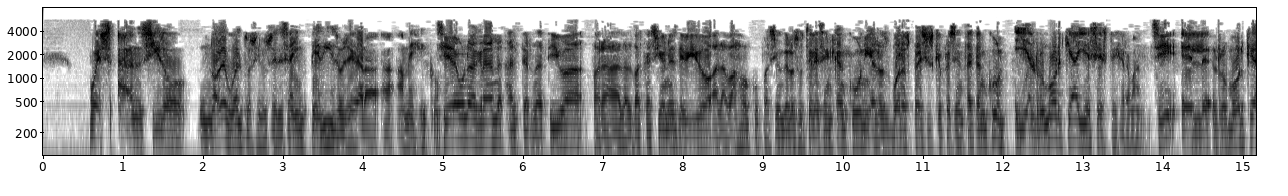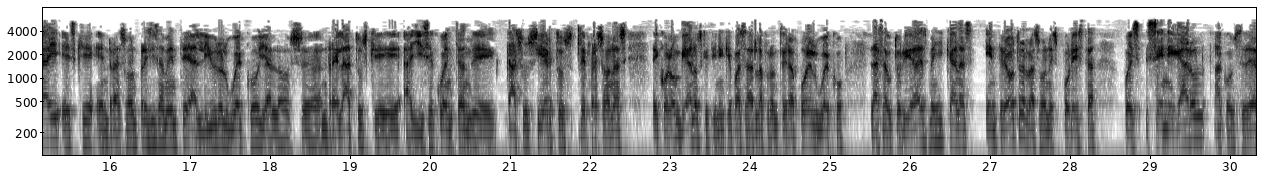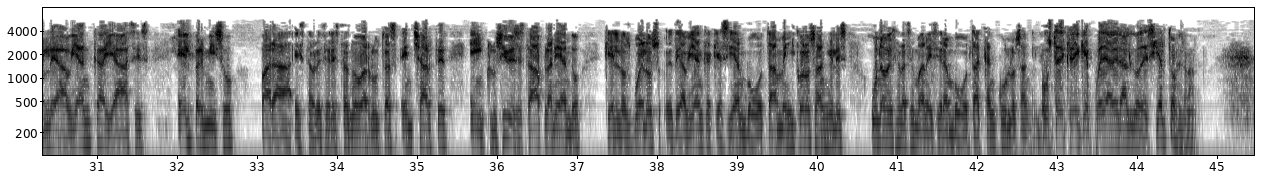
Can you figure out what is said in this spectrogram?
pues han sido no devueltos, sino se les ha impedido llegar a, México. Sí, era una gran alternativa para las vacaciones debido a la baja ocupación de los hoteles en Cancún y a los buenos precios que presenta Cancún. Y el rumor que hay es este, Germán. Sí, el rumor que hay es que en razón precisamente al libro El Hueco y a los eh, relatos que allí se cuentan de casos ciertos de personas, de colombianos que tienen que pasar la frontera por el Hueco, las autoridades mexicanas, entre otras razones por esta, pues se negaron a concederle a Avianca y a ACES el permiso para establecer estas nuevas rutas en charter e inclusive se estaba planeando que los vuelos de Avianca que hacían Bogotá, México, Los Ángeles, una vez a la semana hicieran Bogotá, Cancún, Los Ángeles. ¿Usted cree que puede haber algo de cierto, Germán?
